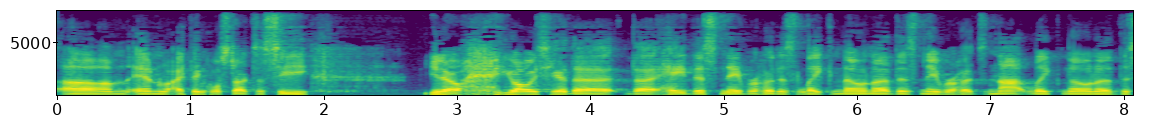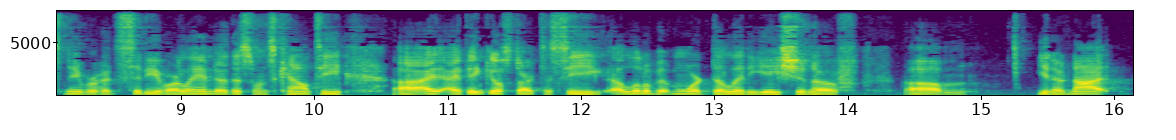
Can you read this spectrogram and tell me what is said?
Um, and I think we'll start to see you know, you always hear the the hey, this neighborhood is Lake Nona, this neighborhood's not Lake Nona, this neighborhood's City of Orlando, this one's County. Uh, I, I, think you'll start to see a little bit more delineation of, um, you know, not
